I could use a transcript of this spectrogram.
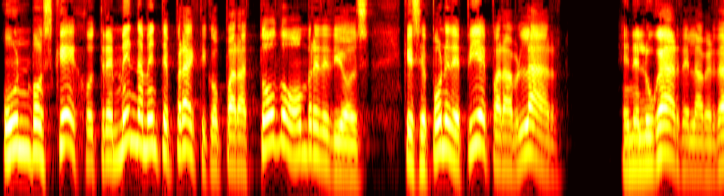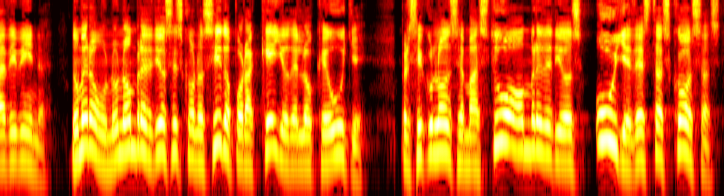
Un bosquejo tremendamente práctico para todo hombre de Dios que se pone de pie para hablar en el lugar de la verdad divina. Número uno, un hombre de Dios es conocido por aquello de lo que huye. Versículo once, mas tú, hombre de Dios, huye de estas cosas.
